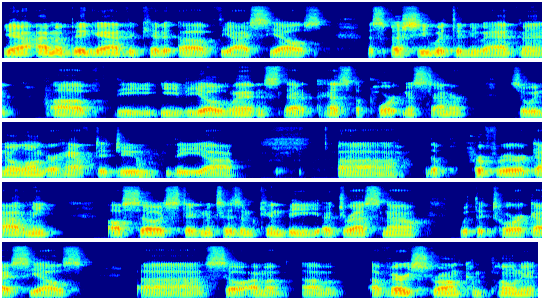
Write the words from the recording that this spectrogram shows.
Yeah, I'm a big advocate of the ICLs, especially with the new advent of the EVO lens that has the port in the center. So we no longer have to do the uh, uh, the peripheral iridotomy. Also, astigmatism can be addressed now with the toric ICLs. Uh, so I'm a, a, a very strong component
